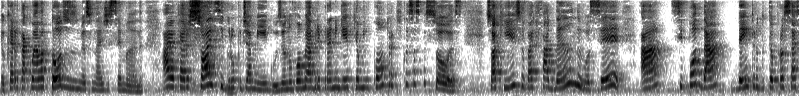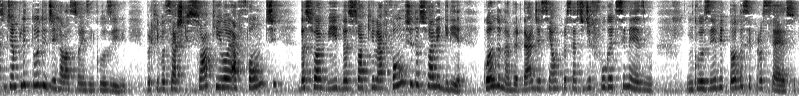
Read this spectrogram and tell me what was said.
Eu quero estar com ela todos os meus finais de semana. Ah, eu quero só esse grupo de amigos. Eu não vou me abrir para ninguém porque eu me encontro aqui com essas pessoas. Só que isso vai fadando você a se podar dentro do teu processo de amplitude de relações, inclusive, porque você acha que só aquilo é a fonte da sua vida, só aquilo é a fonte da sua alegria, quando na verdade esse é um processo de fuga de si mesmo. Inclusive, todo esse processo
